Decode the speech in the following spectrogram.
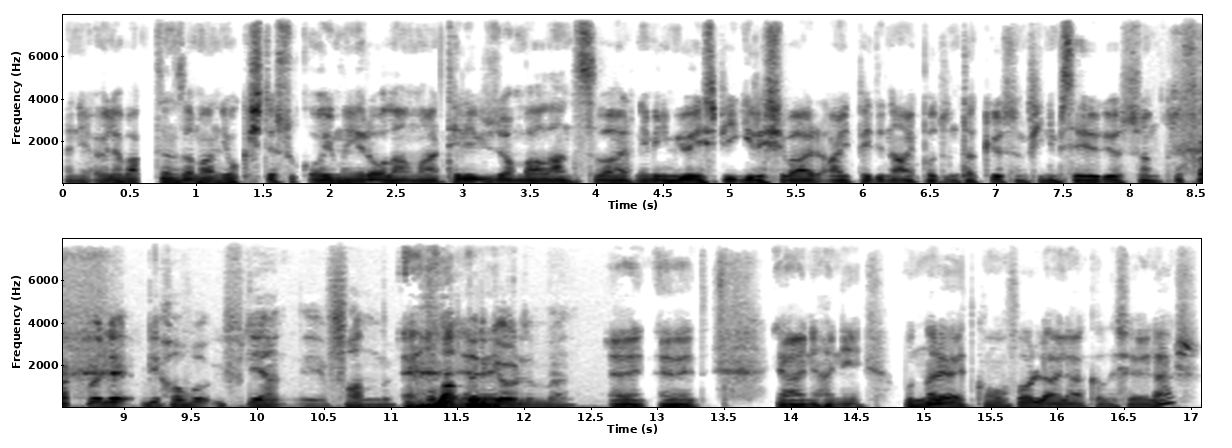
hani öyle baktığın zaman yok işte su koyma yeri olan var, televizyon bağlantısı var, ne bileyim USB girişi var, iPad'ini, iPod'unu takıyorsun, film seyrediyorsun. Ufak böyle bir hava üfleyen e, fanlık olanları evet. gördüm ben. Evet, evet. Yani hani bunlar evet konforla alakalı şeyler.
